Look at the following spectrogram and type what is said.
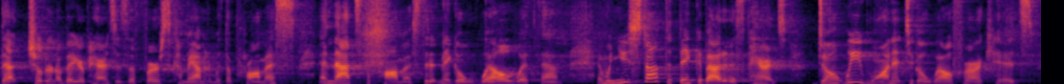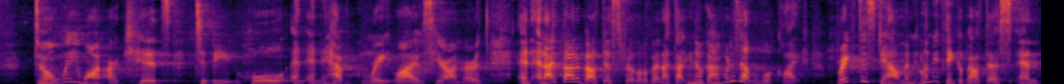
that children obey your parents is the first commandment with a promise, and that's the promise, that it may go well with them. And when you stop to think about it as parents, don't we want it to go well for our kids? Don't we want our kids to be whole and, and have great lives here on earth? And, and I thought about this for a little bit, and I thought, you know, God, what does that look like? Break this down. Let me, let me think about this. And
